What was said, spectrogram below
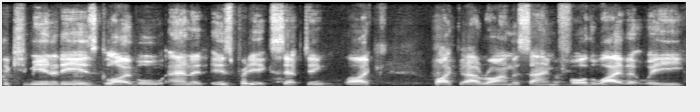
the community is global and it is pretty accepting. Like like uh, Ryan was saying before, the way that we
